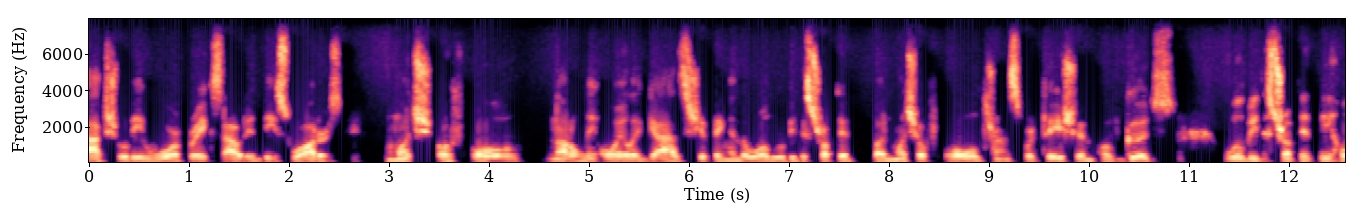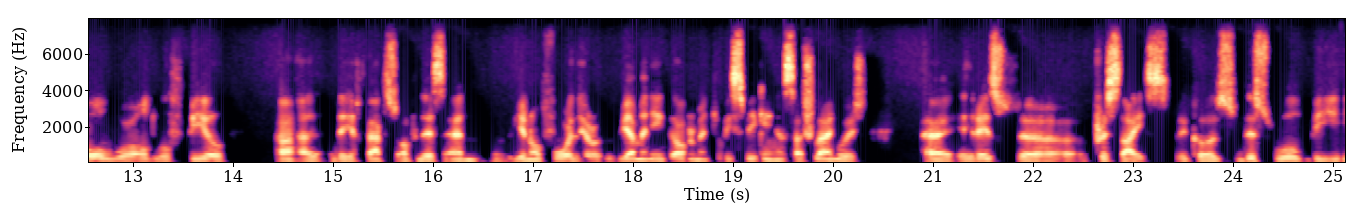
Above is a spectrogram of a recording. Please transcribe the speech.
actually war breaks out in these waters, much of all, not only oil and gas shipping in the world will be disrupted, but much of all transportation of goods will be disrupted. The whole world will feel uh, the effects of this. And, you know, for the Yemeni government to be speaking in such language, uh, it is uh, precise because this will be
